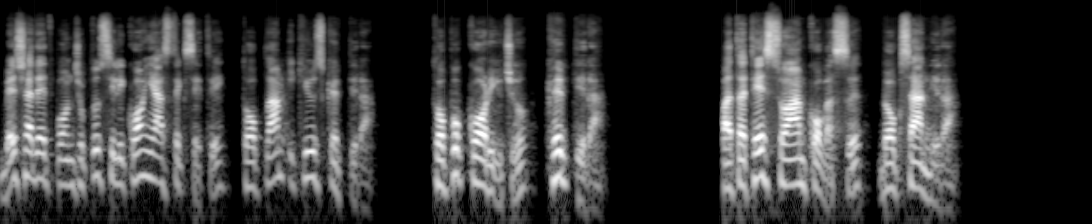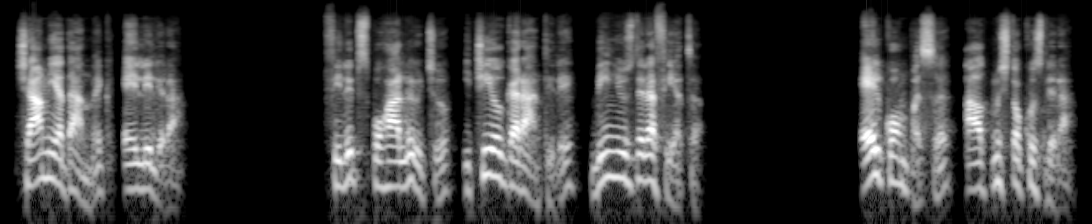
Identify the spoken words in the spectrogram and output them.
5 adet boncuklu silikon yastık seti toplam 240 lira. Topuk koruyucu 40 lira. Patates soğan kovası 90 lira. Çam yadanlık 50 lira. Philips buharlı ütü 2 yıl garantili 1100 lira fiyatı. El kompası 69 lira.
